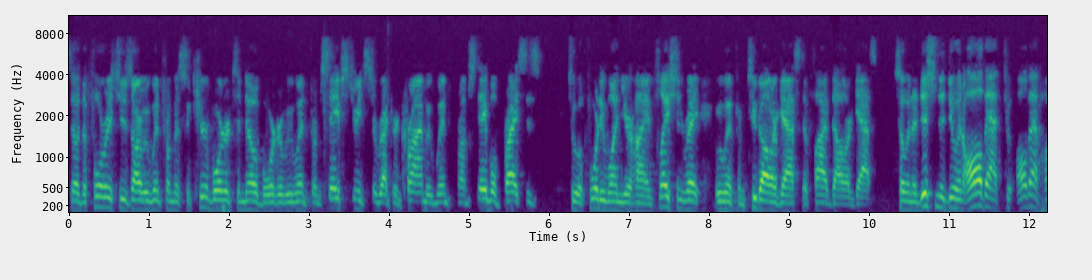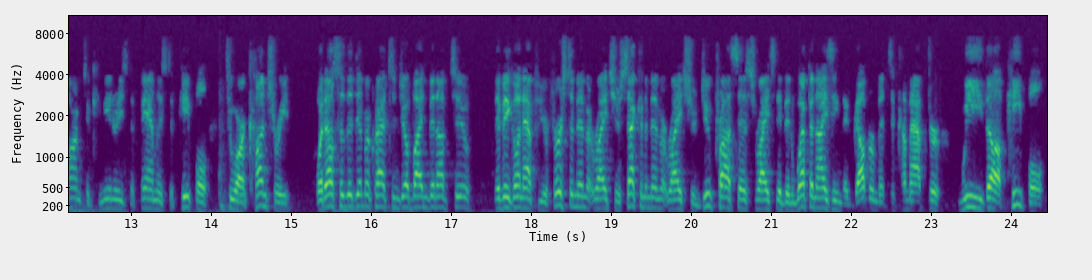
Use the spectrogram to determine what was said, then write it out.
So the four issues are: we went from a secure border to no border, we went from safe streets to record crime, we went from stable prices to a 41 year high inflation rate, we went from two dollar gas to five dollar gas. So in addition to doing all that to all that harm to communities, to families, to people, to our country, what else have the Democrats and Joe Biden been up to? They've been going after your First Amendment rights, your Second Amendment rights, your due process rights. They've been weaponizing the government to come after we, the people,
